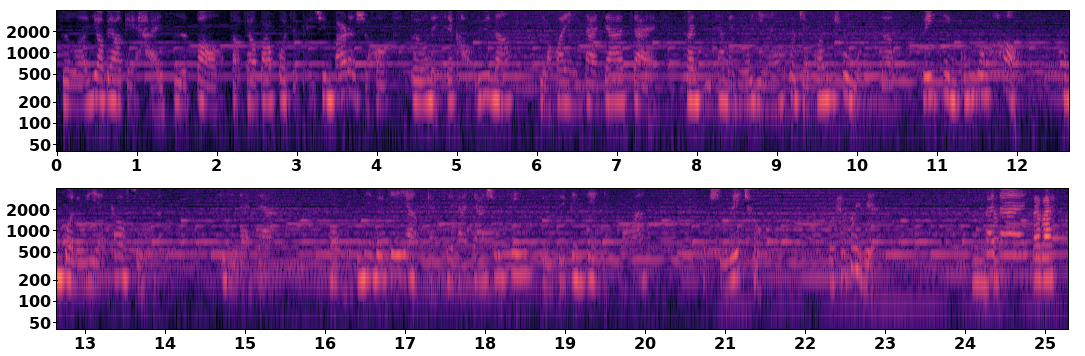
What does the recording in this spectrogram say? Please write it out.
择要不要给孩子报早教班或者培训班的时候，都有哪些考虑呢？也欢迎大家在专辑下面留言，或者关注我们的微信公众号，通过留言告诉我们。谢谢大家。那我们今天就这样，感谢大家收听《随随便便养娃》，我是 Rachel，我是慧姐，嗯，拜拜，拜拜。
